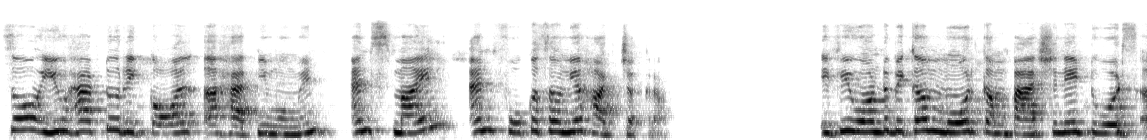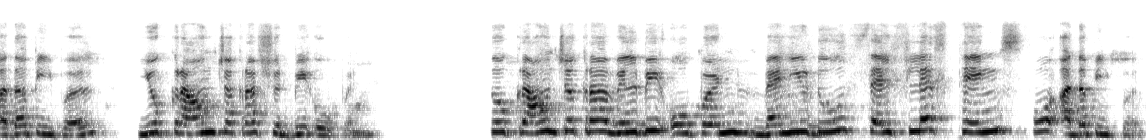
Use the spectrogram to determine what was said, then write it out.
So you have to recall a happy moment and smile and focus on your heart chakra. If you want to become more compassionate towards other people your crown chakra should be open. So crown chakra will be opened when you do selfless things for other people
